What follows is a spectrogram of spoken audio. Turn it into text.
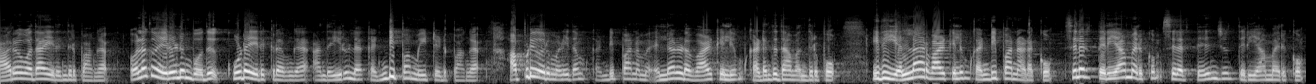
யாரோவா தான் இருந்திருப்பாங்க. உலகம் இருளும் போது கூட இருக்கிறவங்க அந்த இருளை கண்டிப்பா மீட்டெடுப்பாங்க. அப்படி ஒரு மனிதன் கண்டிப்பா நம்ம எல்லாரோட வாழ்க்கையிலும் கடந்து தான் வந்திருப்போம். இது எல்லார் வாழ்க்கையிலும் கண்டிப்பா நடக்கும். சிலர் தெரியாம இருக்கும் சிலர் தெரிஞ்சும் தெரியாம இருக்கும்.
